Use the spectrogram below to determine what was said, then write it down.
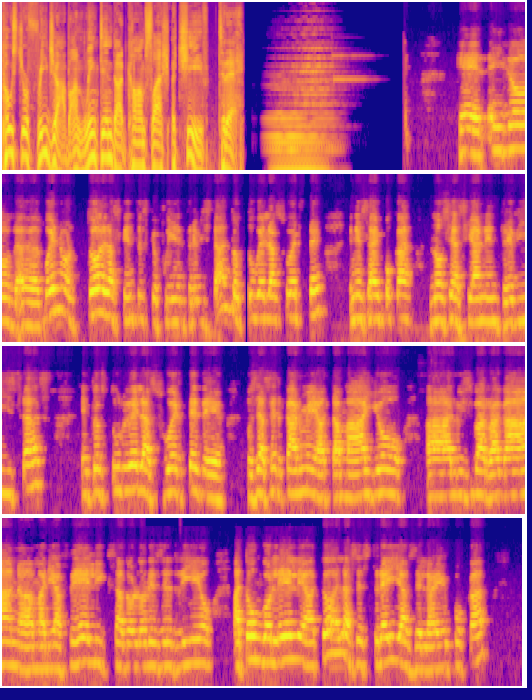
Post your free job on linkedin.com/achieve today. Que, y lo, uh, bueno, todas las gentes que fui entrevistando, tuve la suerte, en esa época no se hacían entrevistas, entonces tuve la suerte de, pues, de acercarme a Tamayo, a Luis Barragán, a María Félix, a Dolores del Río, a Tongolele, a todas las estrellas de la época,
